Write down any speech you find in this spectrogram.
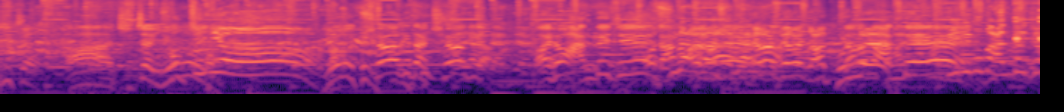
진짜. 아 진짜 이 형. 형 최악이다 최악이야. 아 형 안 되지. 나가. 내가, 내가, 나 볼래. 나가면 안 미리 돼. 보면 안 되죠.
